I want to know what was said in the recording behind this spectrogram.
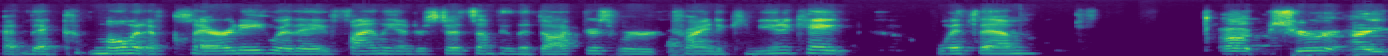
at that moment of clarity where they finally understood something the doctors were trying to communicate with them? Uh, sure. I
